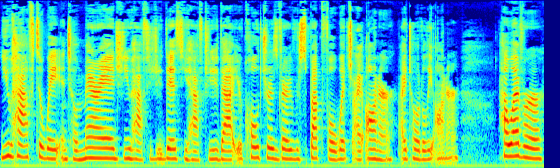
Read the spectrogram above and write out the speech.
you have to wait until marriage you have to do this you have to do that. Your culture is very respectful which i honor i totally honor. However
